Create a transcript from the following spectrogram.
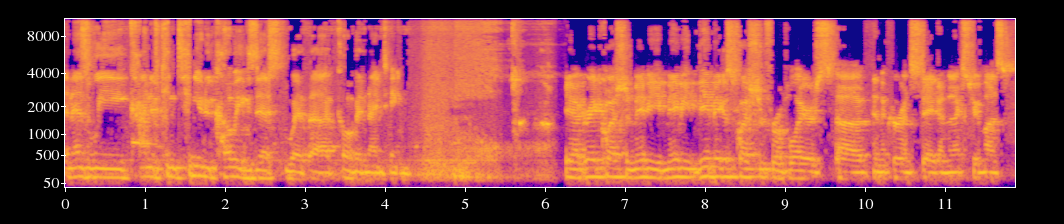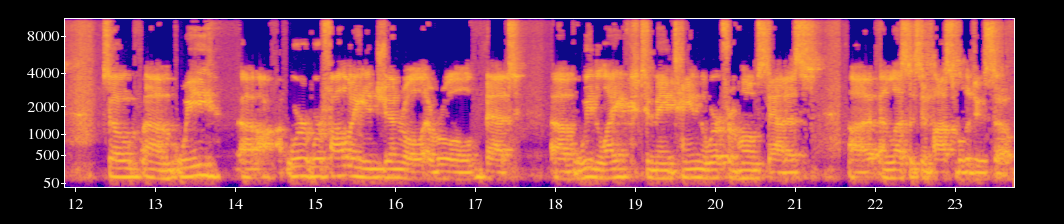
and as we kind of continue to coexist with uh, COVID 19? Yeah, great question. Maybe maybe the biggest question for employers uh, in the current state in the next few months. So um, we uh, we're we're following in general a rule that um, we'd like to maintain the work from home status uh, unless it's impossible to do so.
